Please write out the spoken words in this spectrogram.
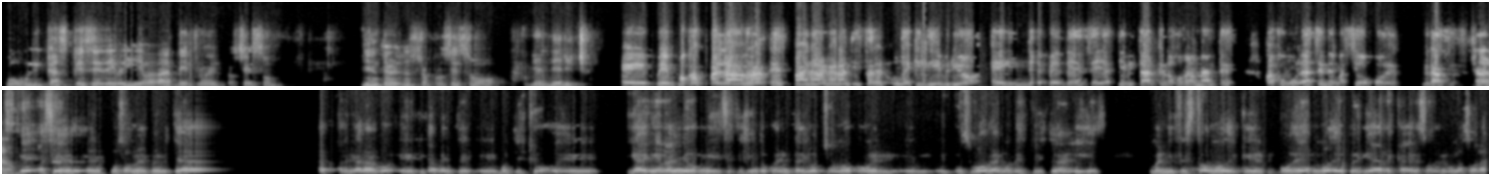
públicas que se debe llevar dentro del proceso, dentro de nuestro proceso del derecho. Eh, en pocas palabras, es para garantizar un equilibrio e independencia y así evitar que los gobernantes acumulasen demasiado poder. Gracias. Claro. Sí, así es, eh, profesor, me permite agregar algo. Eh, Efectivamente, eh, Montesquieu, eh, ya en el año 1748, ¿no? Con el, el- el- en su obra, ¿no? El espíritu de las leyes, manifestó, ¿no? De que el poder no debería recaer sobre una sola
